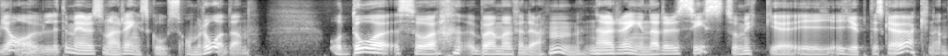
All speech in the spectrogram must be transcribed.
ja, lite mer i sådana här regnskogsområden. Och då så börjar man fundera, hmm, när regnade det sist så mycket i egyptiska öknen?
